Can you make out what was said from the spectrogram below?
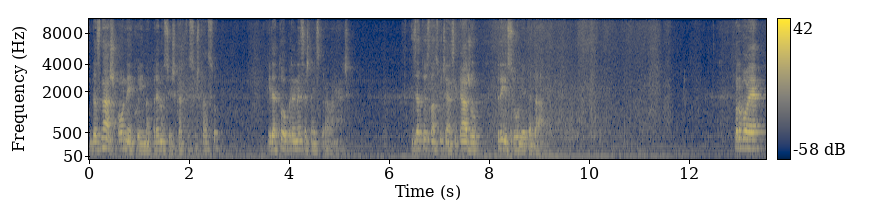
da znaš one kojima prenosiš kakve su šta su i da to preneseš na ispravan način. I zato islamski učenjaci kažu tri su uvjeta da. Prvo je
